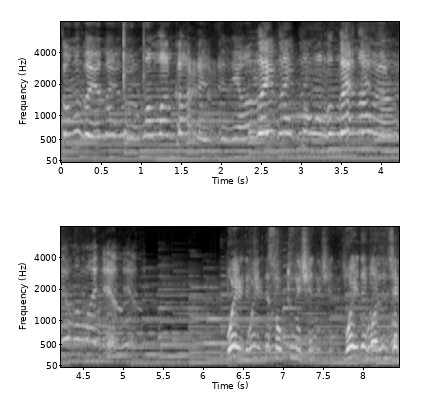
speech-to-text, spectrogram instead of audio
Sana dayanamıyorum. Allah kahretsin ya. Zayıf noktam olduğunu dayanamıyorum. Canım acıyor. Bu evde fitne soktuğun için bu evde barınacak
